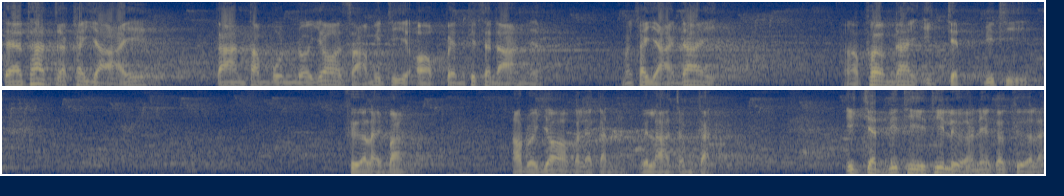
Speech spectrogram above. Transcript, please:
แต่ถ้าจะขยาย การทำบุญโดยย่อสามวิธีออกเป็นพิสดารเนี่ยมันขยายได้เพิ่มได้อีกเจ็ดวิธี คืออะไรบ้าง เอาโดยย่อกันแล้วกันนะเวลาจำกัด อีกเจ็ดวิธีที่เหลือเนี่ยก็คืออะไร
